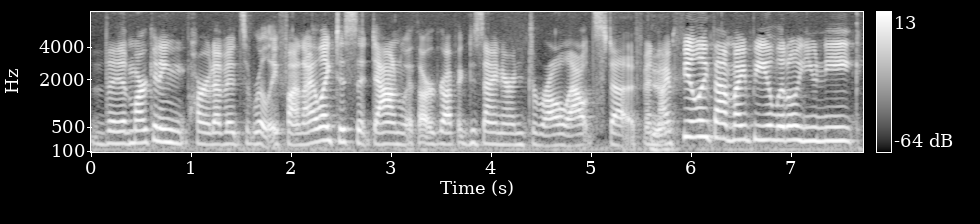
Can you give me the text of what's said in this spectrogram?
the marketing part of it's really fun. I like to sit down with our graphic designer and draw out stuff, and Yeah. I feel like that might be a little unique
